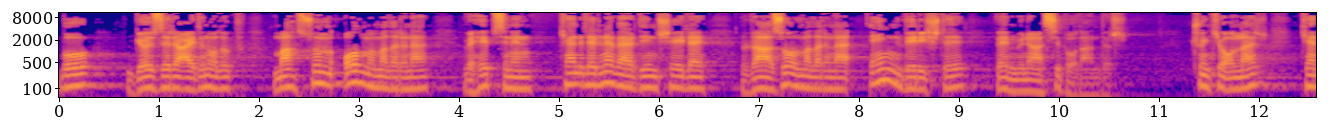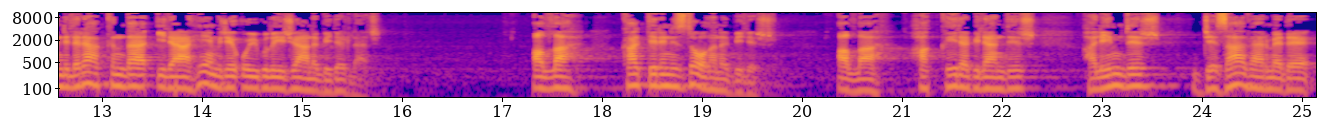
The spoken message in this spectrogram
Bu, gözleri aydın olup mahzun olmamalarına ve hepsinin kendilerine verdiğin şeyle razı olmalarına en verişli ve münasip olandır. Çünkü onlar kendileri hakkında ilahi emri uygulayacağını bilirler. Allah kalplerinizde olanı bilir. Allah hakkıyla bilendir, halimdir, ceza vermede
